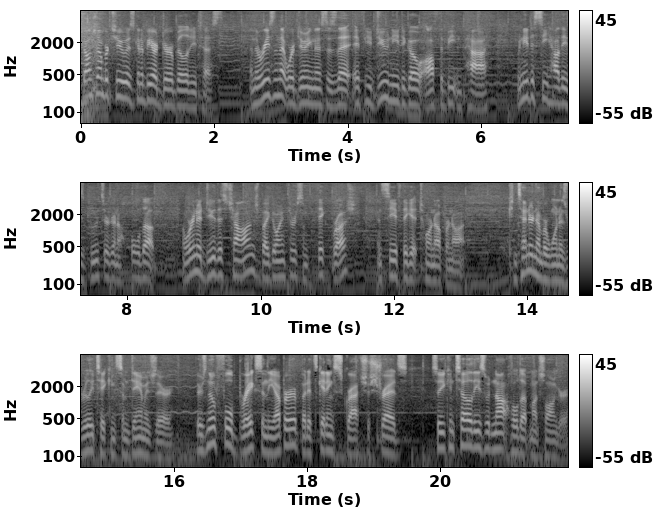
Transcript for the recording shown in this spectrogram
Challenge number two is gonna be our durability test. And the reason that we're doing this is that if you do need to go off the beaten path, we need to see how these boots are gonna hold up. And we're gonna do this challenge by going through some thick brush and see if they get torn up or not. Contender number one is really taking some damage there. There's no full breaks in the upper, but it's getting scratched to shreds, so you can tell these would not hold up much longer.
